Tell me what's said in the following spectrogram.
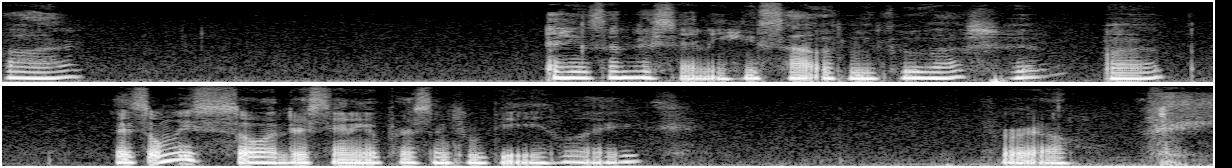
thought." And he was understanding. He sat with me through that shit, but it's only so understanding a person can be, like, for real.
